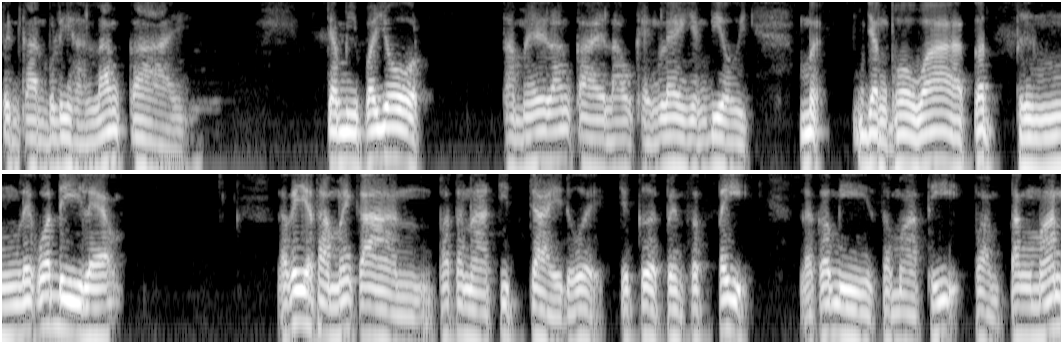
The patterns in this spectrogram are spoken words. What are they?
เป็นการบริหารร่างกาย จะมีประโยชน์ทำให้ร่างกายเราแข็งแรงอย่างเดียวไม่อย่างพอว่าก็ถึงเรียกว่าดีแล้ว แล้วก็จะทำให้การพัฒนาจิตใจด้วย จะเกิดเป็นสติ แล้วก็มีสมาธิความตั้งมั่น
